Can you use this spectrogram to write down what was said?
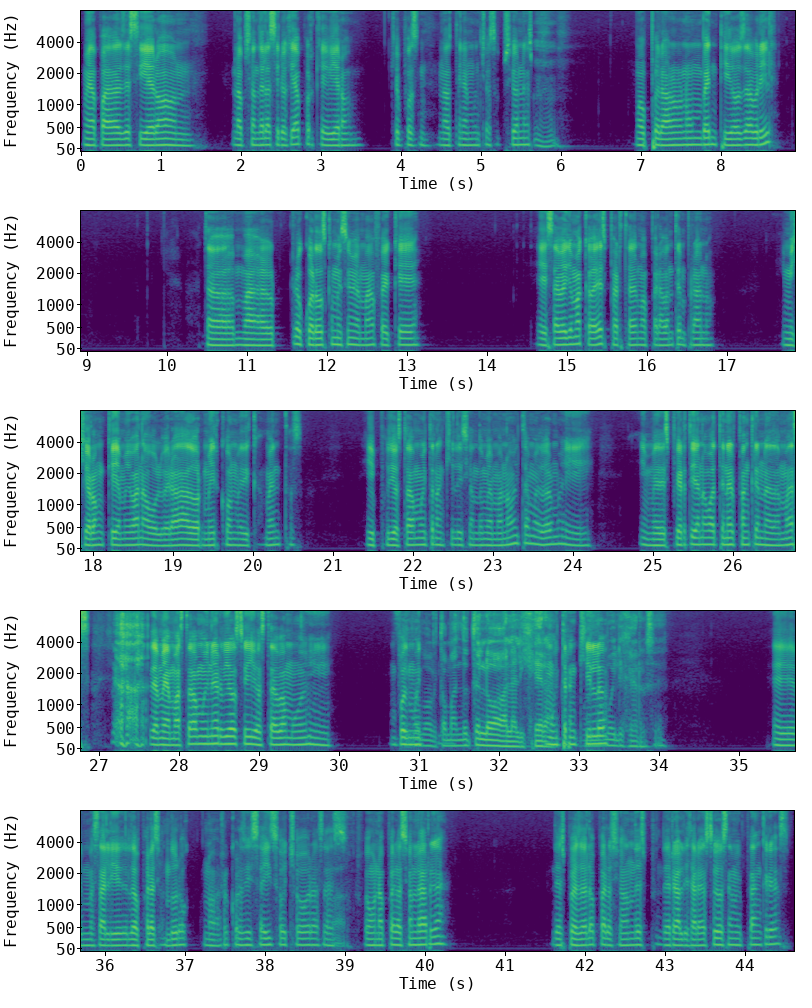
Mis papás decidieron la opción de la cirugía porque vieron que pues no tenían muchas opciones. Ujú. Me operaron un 22 de abril. Hasta ma- recuerdos que me hizo mi mamá fue que esa vez yo me acabé de despertar, me operaban temprano. Y me dijeron que ya me iban a volver a dormir con medicamentos. Y pues yo estaba muy tranquilo diciendo, mi mamá, no, ahorita me duermo y, y me despierto y ya no va a tener páncreas nada más. O sea, mi mamá estaba muy nerviosa y yo estaba muy, pues muy, Como tomándotelo a la ligera. muy tranquilo. Muy, muy ligero, sí. Eh, me salí de la operación duró, no recuerdo si seis, ocho horas. Wow. Fue una operación larga. Después de la operación, de realizar estudios en mi páncreas,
